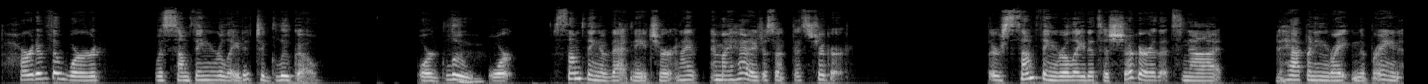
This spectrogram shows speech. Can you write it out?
part of the word was something related to gluco or glue mm-hmm. or something of that nature. And I, in my head, I just went, that's sugar. There's something related to sugar that's not happening right in the brain.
